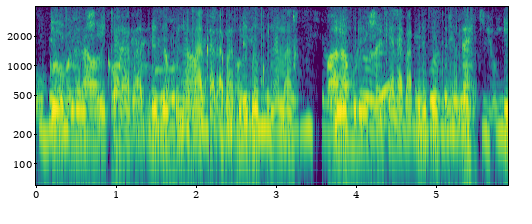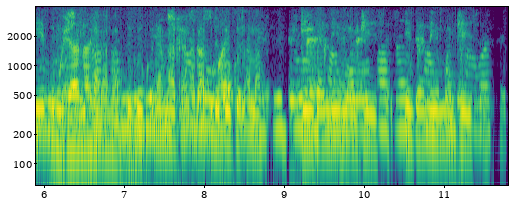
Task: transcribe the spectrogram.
Ebro Shekaraba Brigokunama Karaba Brigokunama Ebro Shekaraba Brigokunama Ebro Shekaraba Brigokunama Karaba Brigokunama In the name of Jesus In the name of Jesus.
